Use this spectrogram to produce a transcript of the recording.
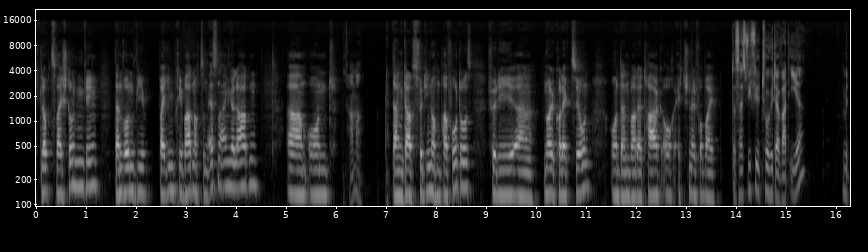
ich glaube zwei Stunden ging. Dann wurden wir bei ihm privat noch zum Essen eingeladen. Ähm, und Hammer. Dann gab es für die noch ein paar Fotos für die äh, neue Kollektion. Und dann war der Tag auch echt schnell vorbei. Das heißt, wie viele Torhüter wart ihr? Mit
